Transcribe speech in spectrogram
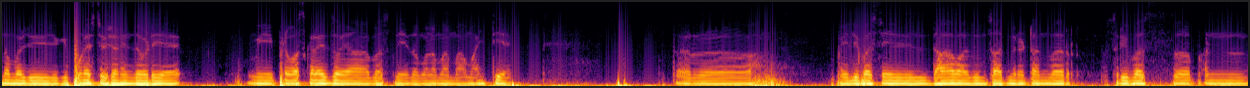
नंबरची जी की पुणे स्टेशन हिंजवडी आहे. मी प्रवास करायचो या बसने तर मला मा- माहिती आहे. तर पहिली बस येईल दहा वाजून सात मिनिटांवर दुसरी बस पण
